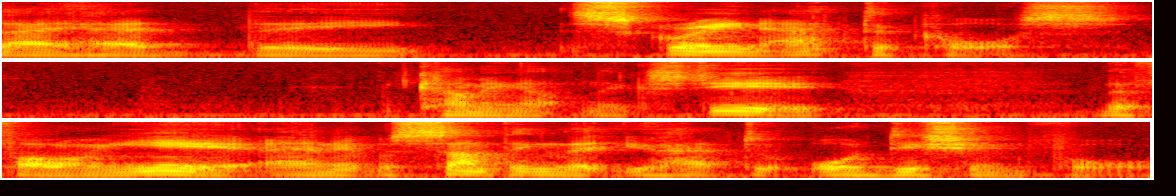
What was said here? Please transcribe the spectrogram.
they had the screen actor course coming up next year, the following year, and it was something that you had to audition for,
